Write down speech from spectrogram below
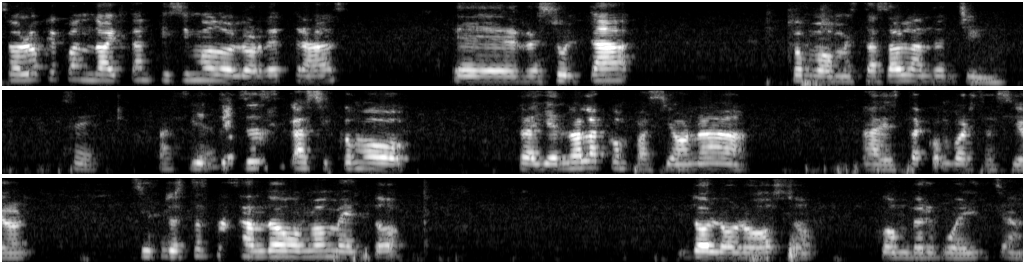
solo que cuando hay tantísimo dolor detrás, eh, resulta como me estás hablando en chino. Sí, así y entonces, así como trayendo a la compasión a, a esta conversación, si tú estás pasando un momento doloroso, con vergüenza,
